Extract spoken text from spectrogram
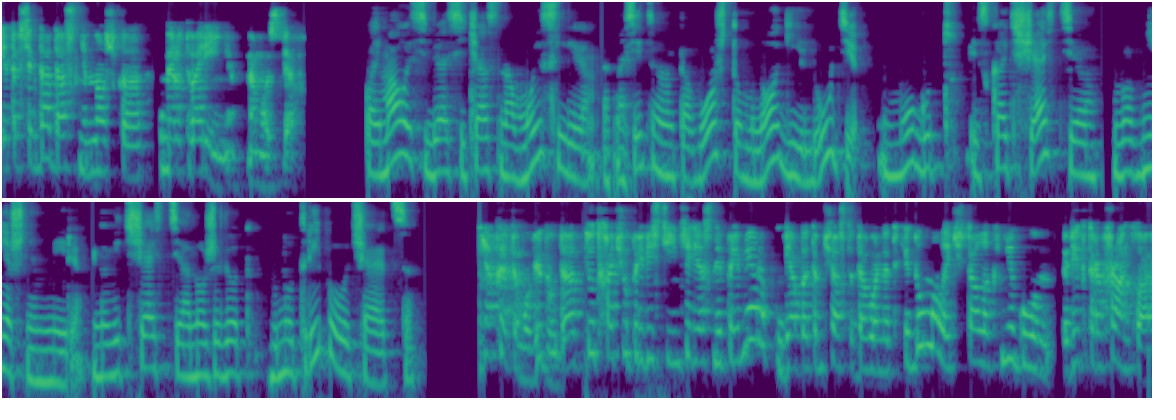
Это всегда даст немножко умиротворения, на мой взгляд поймала себя сейчас на мысли относительно того, что многие люди могут искать счастье во внешнем мире. Но ведь счастье, оно живет внутри, получается. Я к этому веду, да. Тут хочу привести интересный пример. Я об этом часто довольно-таки думала и читала книгу Виктора Франкла.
